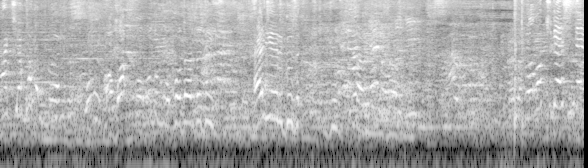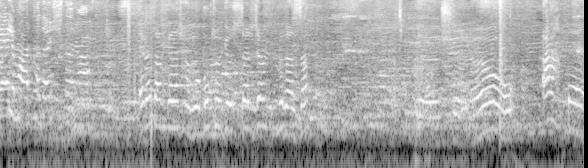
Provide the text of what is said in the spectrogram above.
Maç yapalım mı? Abartma oğlum o kadar da değil. Her yeri göze. Robotu gösterelim arkadaşlara. Evet arkadaşlar robotu göstereceğim birazdan. Ee, o- Ah be.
